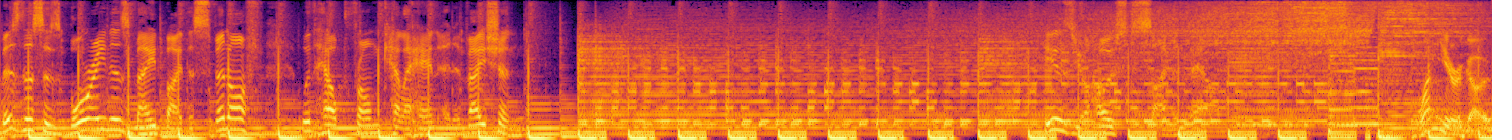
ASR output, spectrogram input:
Business is Boring is made by the spin off with help from Callaghan Innovation. Here's your host, Simon Pound. One year ago,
